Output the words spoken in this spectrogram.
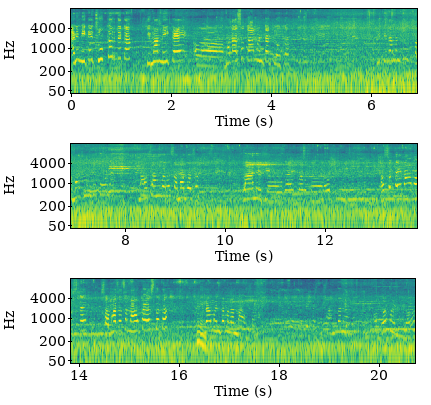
आणि मी काही चूक करते का? किंवा मी काय मला असं का म्हणतात लोक? की तिला म्हणतो समाज म्हणजे कोण आहे? नाव समाजाचं लहान येतं अश्विनी असं काही नाव असते समाजाचं नाव काय असतं का? तिला म्हटलं मला नाव काय सांगता नाही अगं म्हटलं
